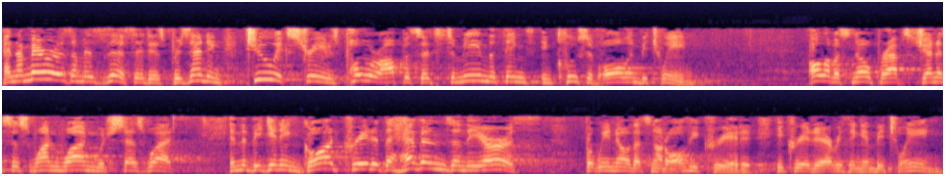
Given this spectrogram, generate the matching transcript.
And a merism is this. It is presenting two extremes, polar opposites, to mean the things inclusive, all in between. All of us know perhaps Genesis 1-1, which says what? In the beginning, God created the heavens and the earth. But we know that's not all He created. He created everything in between.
